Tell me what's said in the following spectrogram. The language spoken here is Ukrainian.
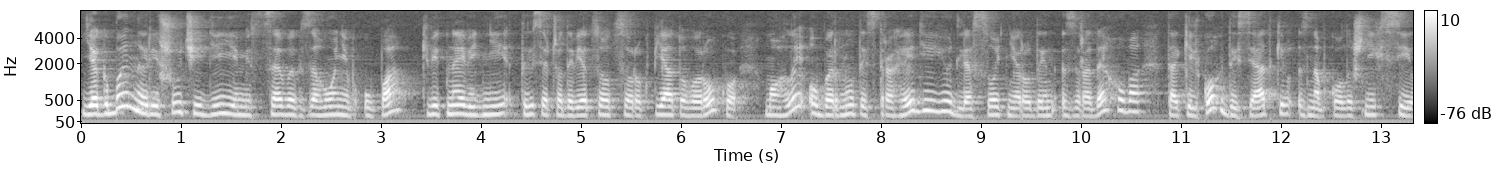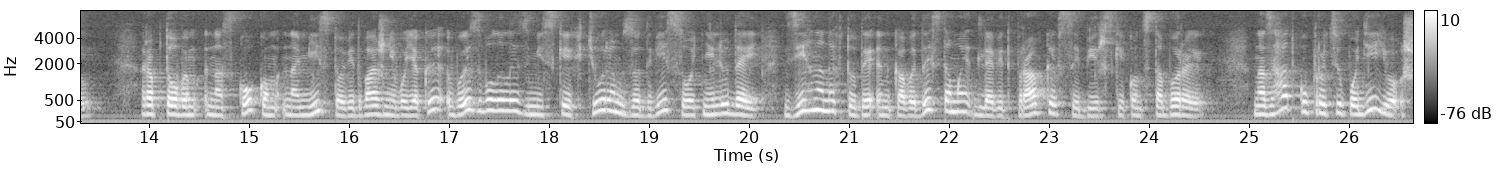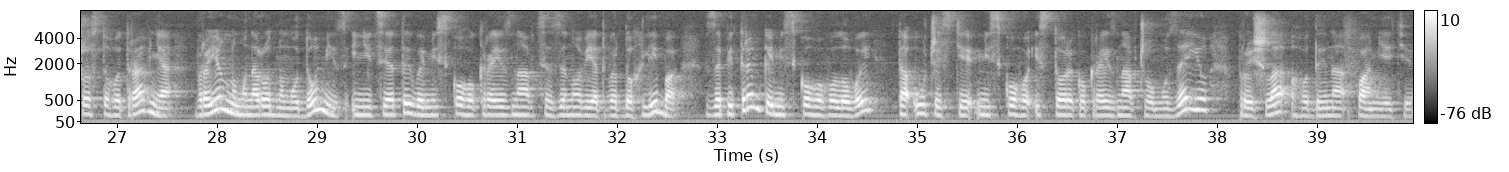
Якби не рішучі дії місцевих загонів УПА, квітневі дні 1945 року могли обернутись трагедією для сотні родин з Радехова та кількох десятків з навколишніх сіл. Раптовим наскоком на місто відважні вояки визволили з міських тюрем зо дві сотні людей, зігнаних туди НКВДистами для відправки в сибірські концтабори. На згадку про цю подію 6 травня в районному народному домі з ініціативи міського краєзнавця Зиновія Твердохліба за підтримки міського голови та участі міського історико-краєзнавчого музею пройшла година пам'яті.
